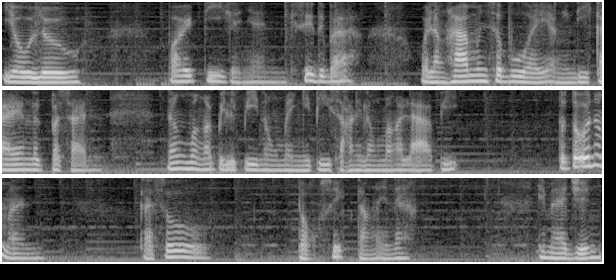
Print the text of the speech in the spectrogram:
YOLO, party, ganyan. Kasi ba walang hamon sa buhay ang hindi kayang lagpasan ng mga Pilipinong may ngiti sa kanilang mga labi. Totoo naman. Kaso, toxic, tangina. Imagine,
